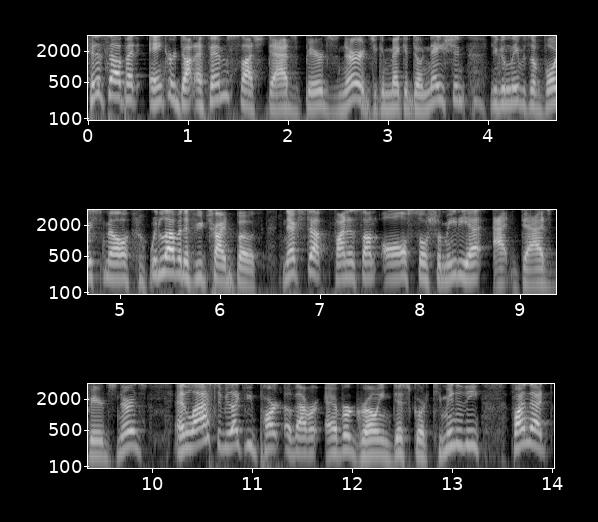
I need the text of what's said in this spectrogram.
hit us up at anchor.fm slash dadsbeardsnerds. You can make a donation. You can leave us a voicemail. We'd love it if you tried both. Next up, find us on all social media at dadsbeardsnerds. And last, if you'd like to be part of our ever-growing Discord community, find that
